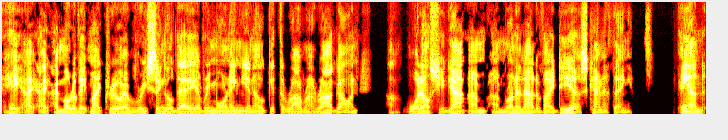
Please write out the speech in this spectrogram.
hey, I, I, I motivate my crew every single day, every morning, you know, get the rah, rah, rah going. Uh, what else you got? I'm, I'm running out of ideas kind of thing. And,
